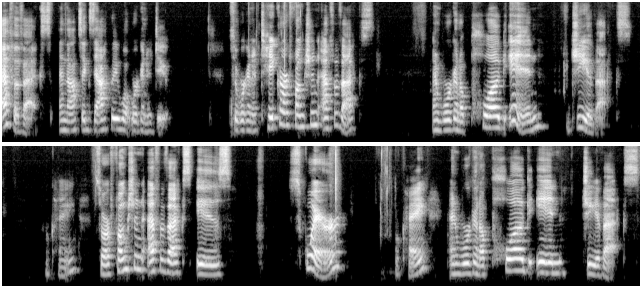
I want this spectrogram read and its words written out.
f of x, and that's exactly what we're going to do. So we're going to take our function f of x, and we're going to plug in g of x. Okay, so our function f of x is square, okay, and we're going to plug in g of x.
